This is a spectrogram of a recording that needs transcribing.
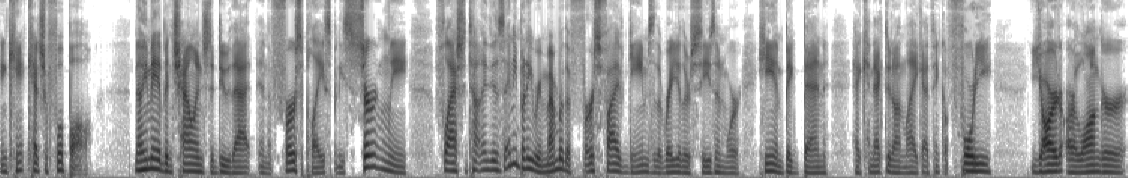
and can't catch a football. Now, he may have been challenged to do that in the first place, but he certainly flashed a time. Does anybody remember the first five games of the regular season where he and Big Ben had connected on, like, I think a 40 yard or longer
